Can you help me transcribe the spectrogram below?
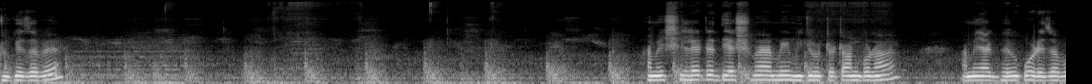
ঢুকে যাবে। আমি সেলাইটা দেওয়ার সময় আমি ভিডিওটা টানবো না, আমি একভাবে করে যাব।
